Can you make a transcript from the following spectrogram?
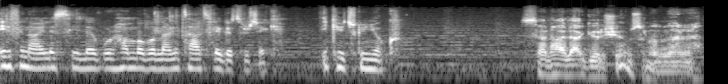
Elif'in ailesiyle Burhan babalarını tatile götürecek. İki üç gün yok. Sen hala görüşüyor musun onlarla?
